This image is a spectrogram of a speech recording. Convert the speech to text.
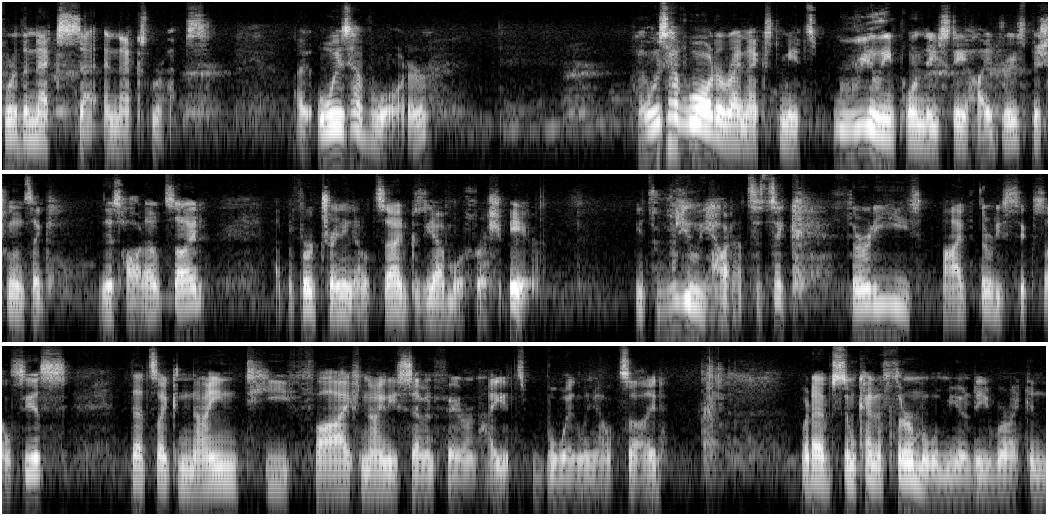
for the next set and next reps. I always have water. I always have water right next to me. It's really important that you stay hydrated, especially when it's like this hot outside. I prefer training outside because you have more fresh air. It's really hot outside. It's like 35, 36 Celsius. That's like 95, 97 Fahrenheit. It's boiling outside. But I have some kind of thermal immunity where I can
